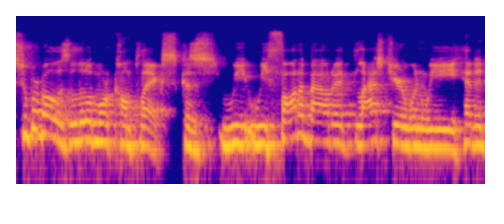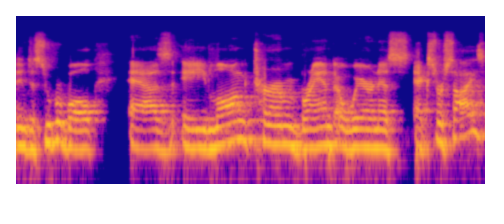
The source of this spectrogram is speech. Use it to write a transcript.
Super Bowl is a little more complex because we we thought about it last year when we headed into Super Bowl as a long-term brand awareness exercise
